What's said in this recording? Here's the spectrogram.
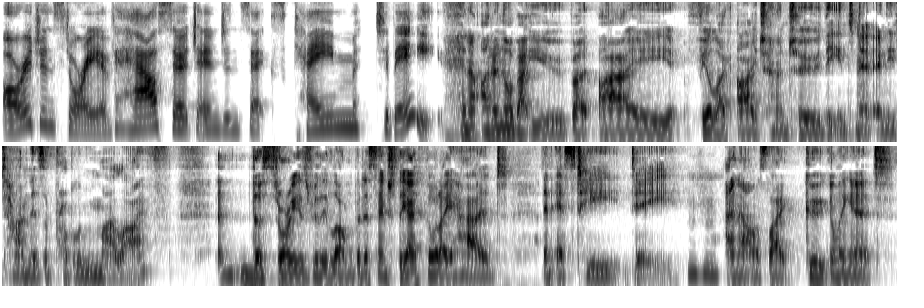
origin story of how search engine sex came to be. And I don't know about you, but I feel like I turn to the internet anytime there's a problem in my life. The story is really long, but essentially I thought I had an STD mm-hmm. and I was like Googling it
